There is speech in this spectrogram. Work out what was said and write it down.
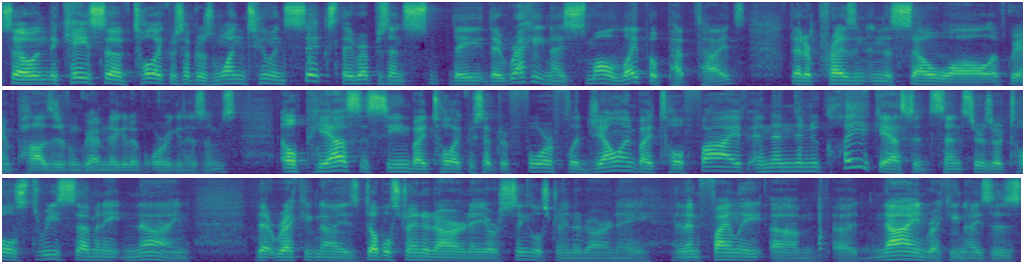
So in the case of toll-like receptors 1, 2, and 6, they, represent, they, they recognize small lipopeptides that are present in the cell wall of gram-positive and gram-negative organisms. LPS is seen by toll-like receptor 4, flagellin by toll-5, and then the nucleic acid sensors are tolls 3, 7, 8, 9, that recognize double-stranded RNA or single-stranded RNA. And then finally, um, uh, 9 recognizes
